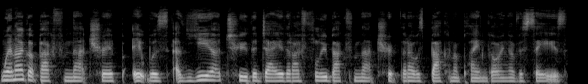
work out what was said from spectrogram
when I got back from that trip, it was a year to the day that I flew back from that trip that I was back on a plane going overseas.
